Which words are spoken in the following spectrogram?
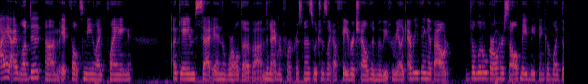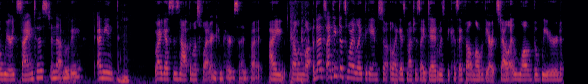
I, I loved it. Um, it felt to me like playing a game set in the world of um, The Night Before Christmas, which was like a favorite childhood movie for me. Like everything about the little girl herself made me think of like the weird scientist in that movie. I mean, mm-hmm. I guess is not the most flattering comparison, but I fell in love. That's I think that's why I liked the game so like as much as I did was because I fell in love with the art style. I love the weird,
